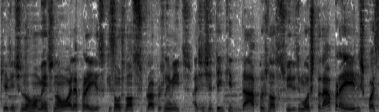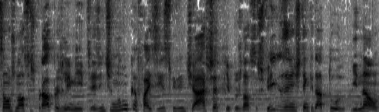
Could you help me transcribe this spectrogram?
que a gente normalmente não olha para isso, que são os nossos próprios limites. A gente tem que dar para os nossos filhos e mostrar para eles quais são os nossos próprios limites. A gente nunca faz isso porque a gente acha que para os nossos filhos a gente tem que dar tudo. E não,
